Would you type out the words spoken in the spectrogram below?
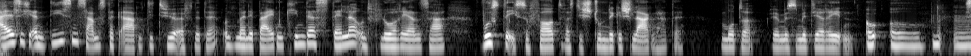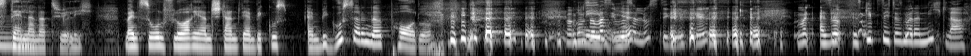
Als ich an diesem Samstagabend die Tür öffnete und meine beiden Kinder Stella und Florian sah, wusste ich sofort, was die Stunde geschlagen hatte. Mutter, wir müssen mit dir reden. Oh oh. Stella natürlich. Mein Sohn Florian stand wie ein, Beguss, ein begussener Podel. Warum Neben sowas immer so lustig ist, gell? man, also, es gibt nicht, dass man dann nicht lacht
